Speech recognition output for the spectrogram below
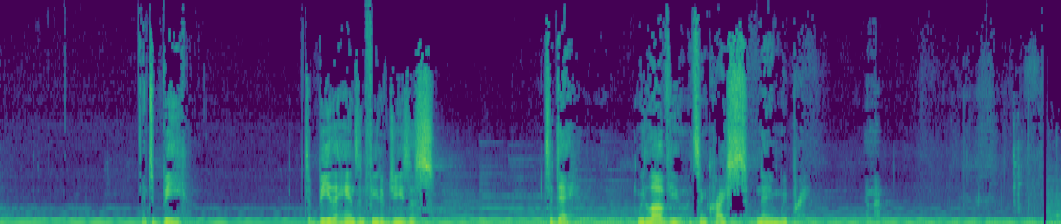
and to be. To be the hands and feet of Jesus today. We love you. It's in Christ's name we pray.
